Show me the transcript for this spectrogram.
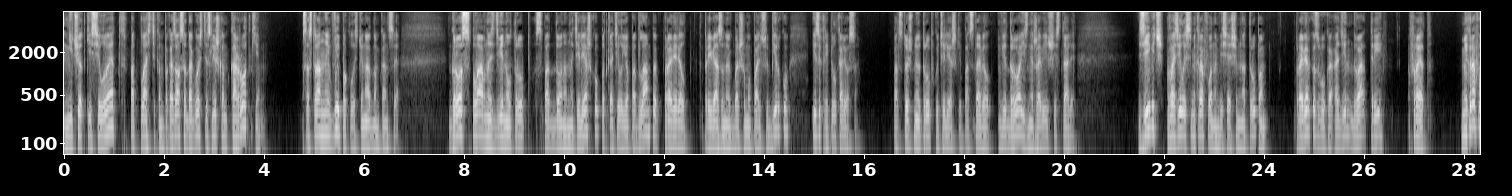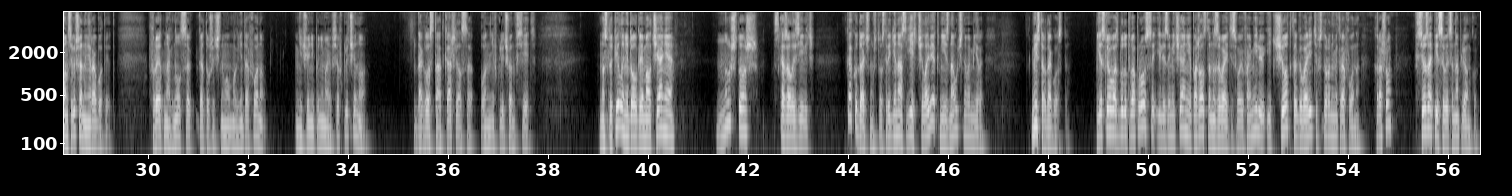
Нечеткий силуэт под пластиком показался до гостя слишком коротким, со странной выпуклостью на одном конце. Гросс плавно сдвинул труп с поддоном на тележку, подкатил ее под лампы, проверил привязанную к большому пальцу бирку и закрепил колеса. Под сточную трубку тележки подставил ведро из нержавеющей стали. Зивич возилась с микрофоном, висящим над трупом. Проверка звука. Один, два, три. Фред. Микрофон совершенно не работает. Фред нагнулся к катушечному магнитофону. «Ничего не понимаю, все включено». Дагоста откашлялся, он не включен в сеть. Наступило недолгое молчание. «Ну что ж», — сказал Изевич, — «как удачно, что среди нас есть человек не из научного мира. Мистер Дагоста, если у вас будут вопросы или замечания, пожалуйста, называйте свою фамилию и четко говорите в сторону микрофона. Хорошо? Все записывается на пленку».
